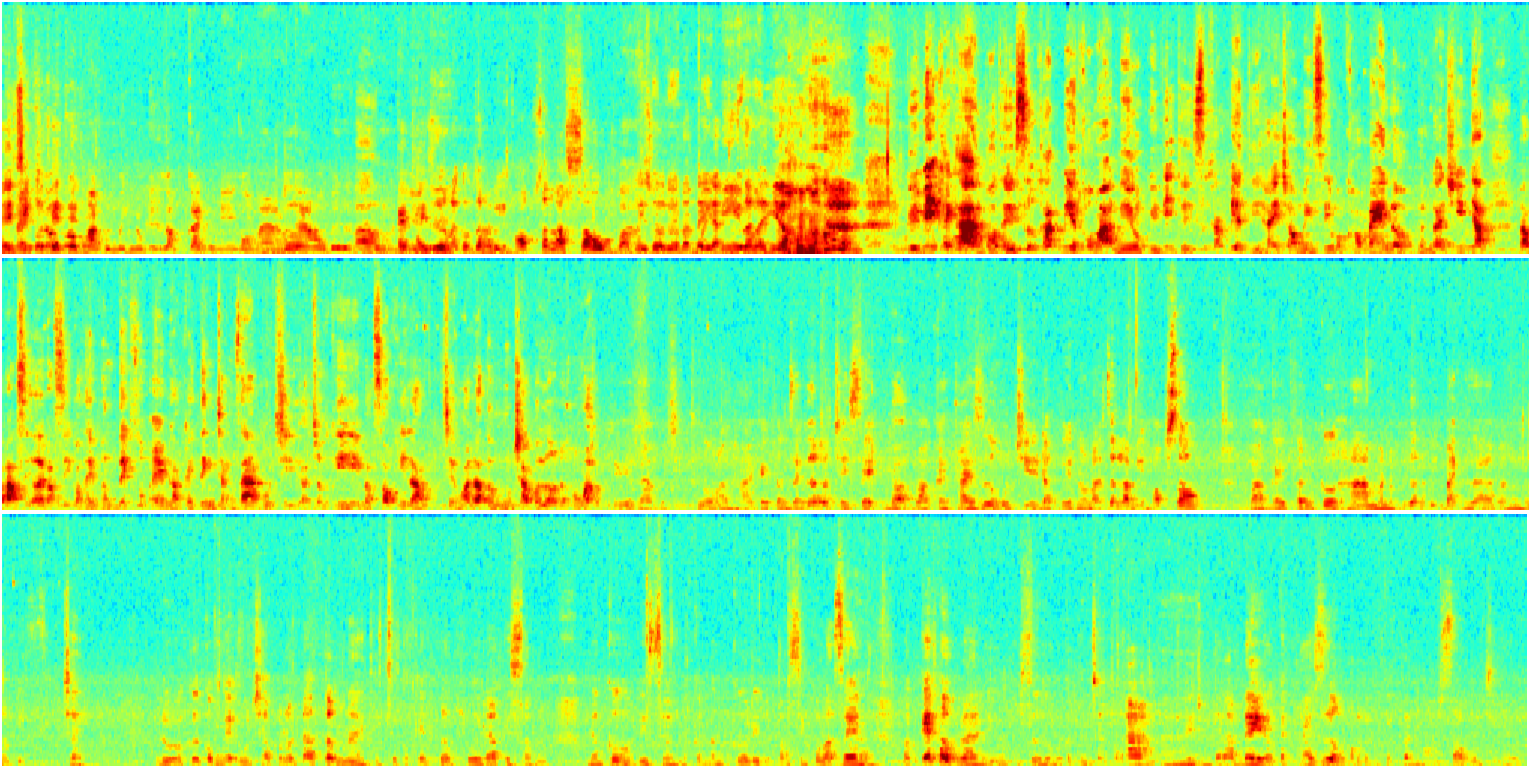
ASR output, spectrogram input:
Đấy, chị có thể thấy mặt của mình nó bị góc cạnh này, gò má nó cao Bây giờ nó cái thái dương lại còn rất là bị hóp rất là sâu và À, bây giờ nó đã đầy đặn rất là nhiều Quý vị khách hàng có thấy sự khác biệt không ạ? Nếu quý vị thấy sự khác biệt thì hãy cho mình xin một comment ở phần livestream nhé Và bác sĩ ơi, bác sĩ có thể phân tích giúp em là cái tình trạng da của chị ở trước khi và sau khi làm trẻ hóa đa tầng Ultra Plus được không ạ? trước khi da của chị thương là hai cái phần rãnh rất là chảy xệ Vâng. và cái thái dương của chị ấy đặc biệt nó lại rất là bị hóp sâu và cái phần cơ hàm mà nó rất là bị bạnh ra và nó rất là bị chảy. Đối với cái công nghệ Ultra Plus đa tầng này thì sẽ có kết hợp với là cái sóng nâng cơ để sớm các nâng cơ lên và tăng sinh collagen. Và kết hợp là những sử dụng các tinh chất thuốc A để chúng ta làm đầy các cái thái dương hoặc là những cái phần hõm sâu của chị ấy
